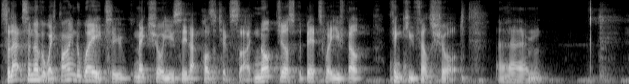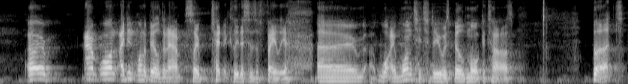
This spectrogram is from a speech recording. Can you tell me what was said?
So that's another way. Find a way to make sure you see that positive side, not just the bits where you felt think you fell short. Um, uh, amp one, I didn't want to build an amp, so technically this is a failure. Um, what I wanted to do was build more guitars, but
